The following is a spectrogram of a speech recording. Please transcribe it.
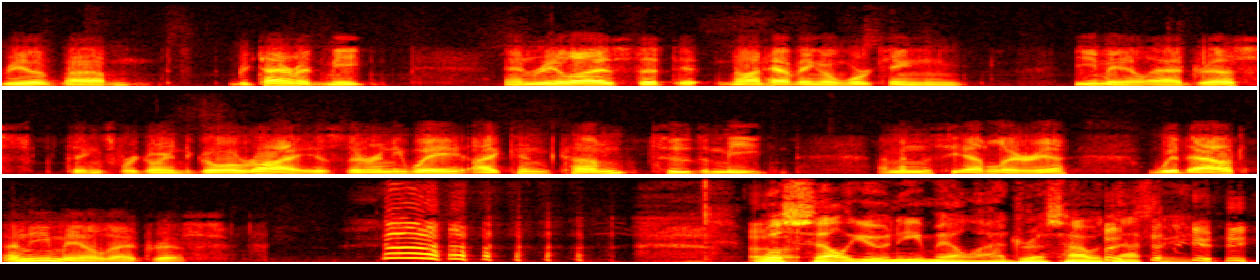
real, um, retirement meet and realized that it, not having a working email address, things were going to go awry. Is there any way I can come to the meet? I'm in the Seattle area without an email address. we'll sell you an email address. How would that be?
